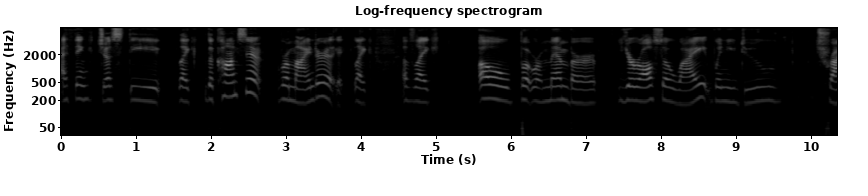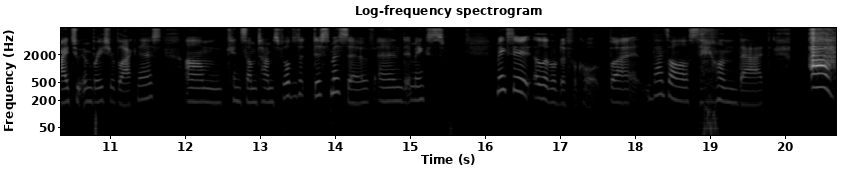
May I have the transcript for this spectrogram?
I think just the like the constant reminder eh, like of like, oh, but remember, you're also white when you do try to embrace your blackness um, can sometimes feel d- dismissive and it makes makes it a little difficult but that's all i'll say on that. Ah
